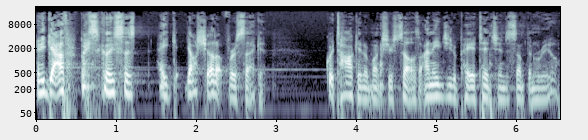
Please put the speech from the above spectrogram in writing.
And he gathered, basically says, Hey, y'all shut up for a second. Quit talking amongst yourselves. I need you to pay attention to something real.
